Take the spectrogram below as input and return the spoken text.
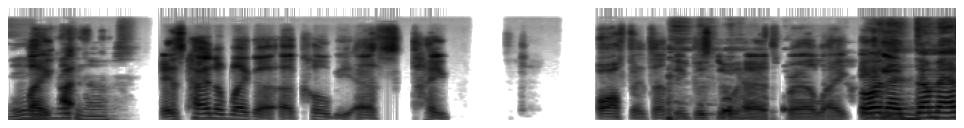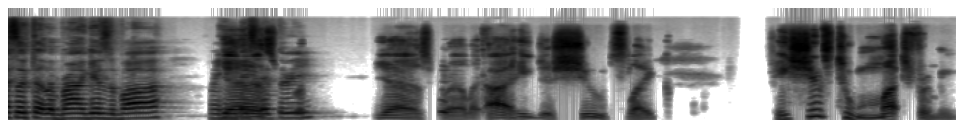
Yeah, like I, it's kind of like a, a Kobe s type offense. I think this dude has, bro. Like, or he, that dumbass look that LeBron gives the ball when he yes, makes that three. Bro. Yes, bro. Like, I he just shoots like he shoots too much for me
